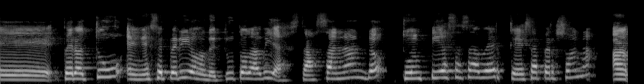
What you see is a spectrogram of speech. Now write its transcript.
Eh, pero tú, en ese periodo donde tú todavía estás sanando, tú empiezas a ver que esa persona ah,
